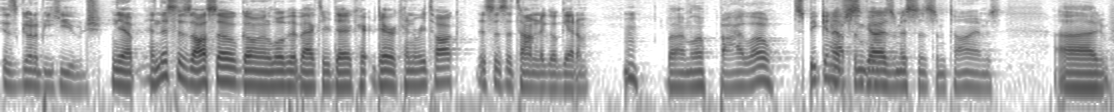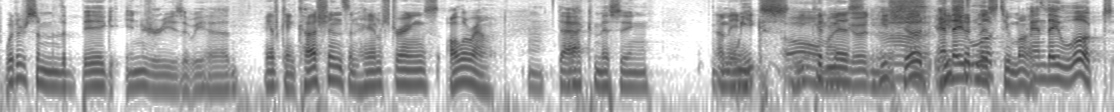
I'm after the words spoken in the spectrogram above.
is going to be huge. Yep, and this is also going a little bit back to Derrick, Derrick Henry talk. This is the time to go get him. Buy him low. Buy low. Speaking of some guys missing some times, uh, what are some of the big injuries that we had? We have concussions and hamstrings all around. Dak missing I mean, he- weeks, oh he, Oh, could my miss. goodness. He should. and he they should miss looked- two months. and they looked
